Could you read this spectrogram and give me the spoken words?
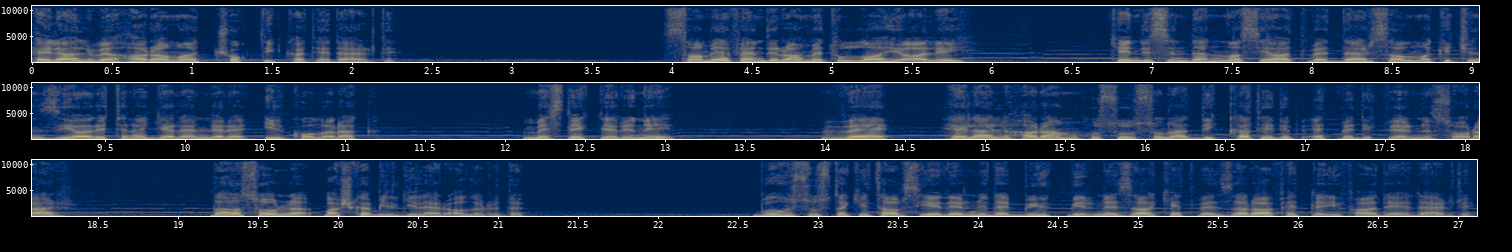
Helal ve harama çok dikkat ederdi. Sami Efendi rahmetullahi aleyh, kendisinden nasihat ve ders almak için ziyaretine gelenlere ilk olarak mesleklerini ve helal haram hususuna dikkat edip etmediklerini sorar, daha sonra başka bilgiler alırdı. Bu husustaki tavsiyelerini de büyük bir nezaket ve zarafetle ifade ederdi.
